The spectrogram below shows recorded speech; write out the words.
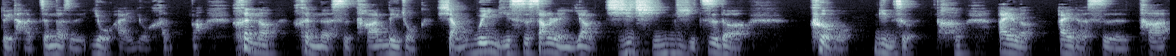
对他真的是又爱又恨啊！恨呢，恨的是他那种像威尼斯商人一样极其理智的刻薄吝啬；爱呢，爱的是他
